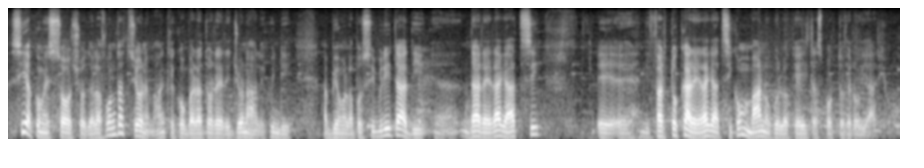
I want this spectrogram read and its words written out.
sia come socio della fondazione ma anche come operatore regionale, quindi abbiamo la possibilità di eh, dare ai ragazzi, eh, di far toccare ai ragazzi con mano quello che è il trasporto ferroviario.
